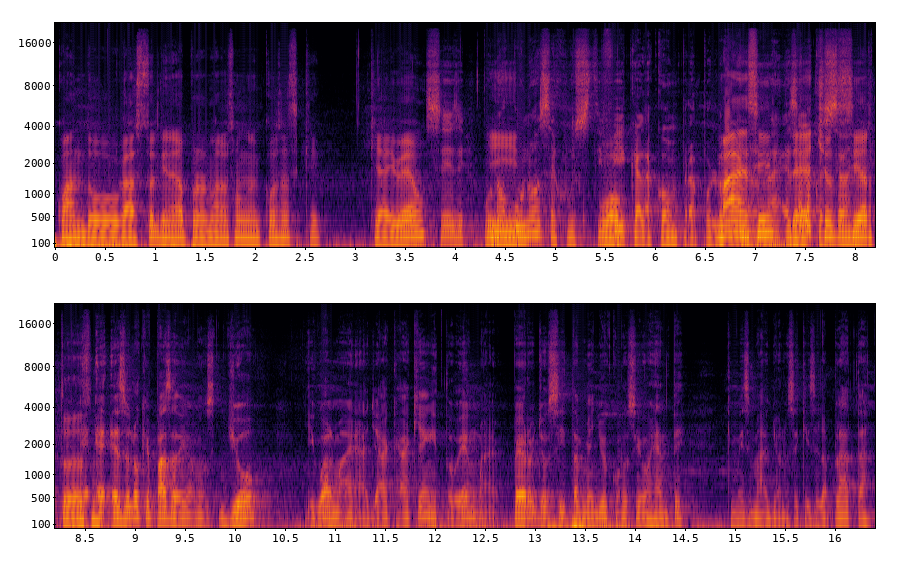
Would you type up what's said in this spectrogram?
cuando gasto el dinero, por lo menos son en cosas que, que ahí veo. Sí, sí. Uno, Y- uno se justifica la compra, por lo Mae, menos. sí, mae. Esa de es la hecho es cuestión. cierto eso. E- e- eso es lo que pasa, digamos. Yo, igual, mae, allá cada quien y todo bien, mae. Pero yo sí también, yo he conocido gente que me dice, mae, yo no sé qué hice la plata.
